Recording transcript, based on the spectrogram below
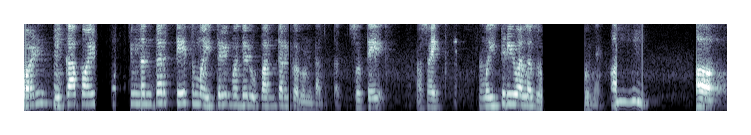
पण एका पॉइंट नंतर तेच मैत्रीमध्ये रूपांतर करून टाकतात. सो ते असा एक मैत्रीवाला जो हो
